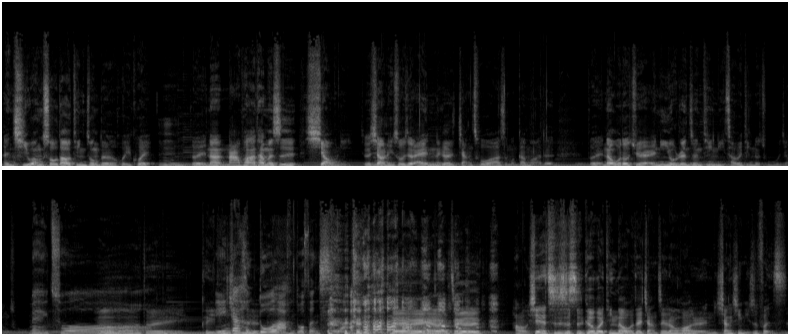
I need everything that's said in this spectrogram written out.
很期望收到听众的回馈。嗯，对，那哪怕他们是笑你，就是笑你说就哎、那个讲错啊什么干嘛的，对，那我都觉得哎、欸、你有认真听，你才会听得出我讲错。没错。哦，对，可以、这个。你应该很多啦，很多粉丝啊。没有没有没有，这个好。现在此时此刻会听到我在讲这段话的人，你相信你是粉丝。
